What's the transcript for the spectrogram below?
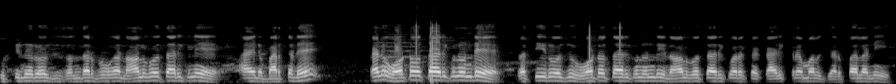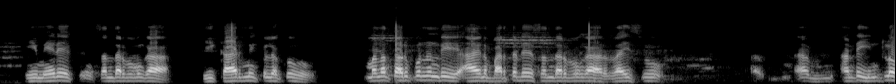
పుట్టినరోజు సందర్భంగా నాలుగో తారీఖునే ఆయన బర్త్డే. కానీ ఒకటో తారీఖు నుండే ప్రతిరోజు ఒకటో తారీఖు నుండి నాలుగో తారీఖు వరకు కార్యక్రమాలు జరపాలని ఈ మేడే సందర్భంగా ఈ కార్మికులకు మన తరపు నుండి ఆయన బర్త్డే సందర్భంగా రైసు అంటే ఇంట్లో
